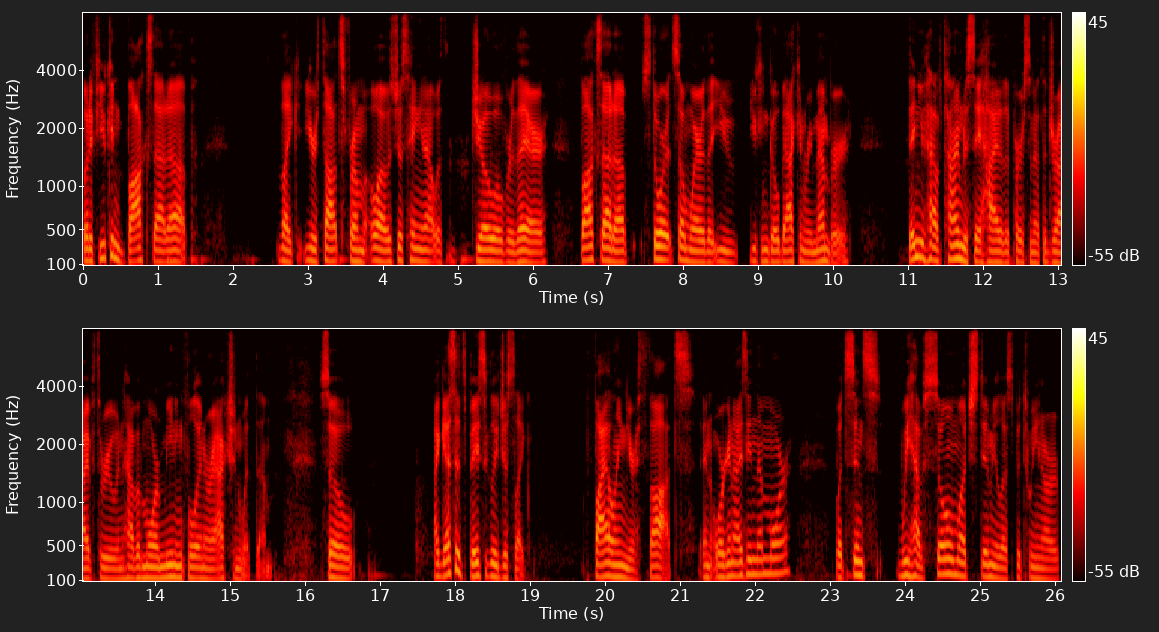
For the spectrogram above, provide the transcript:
But if you can box that up, like your thoughts from, oh, I was just hanging out with Joe over there, box that up, store it somewhere that you you can go back and remember. Then you have time to say hi to the person at the drive-through and have a more meaningful interaction with them. So I guess it's basically just like filing your thoughts and organizing them more. But since we have so much stimulus between our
